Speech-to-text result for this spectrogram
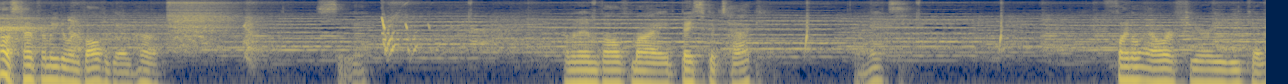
Oh, it's time for me to involve again, huh? Let's see. I'm gonna involve my basic attack. Alright. Final hour Fury Weaken.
